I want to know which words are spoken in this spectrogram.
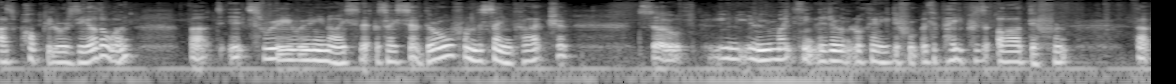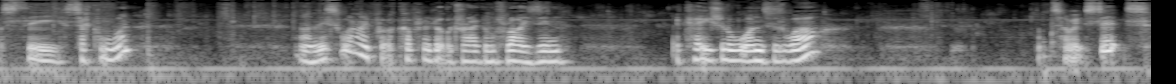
as popular as the other one. But it's really, really nice. As I said, they're all from the same collection. So, you, you know, you might think they don't look any different, but the papers are different. That's the second one. And this one, I put a couple of little dragonflies in, occasional ones as well. That's how it sits.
